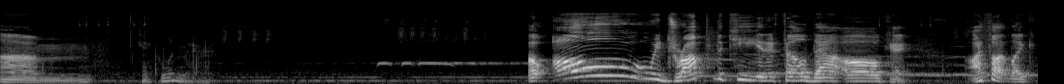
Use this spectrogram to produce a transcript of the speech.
Um, can't go in there. Oh, oh! We dropped the key and it fell down. Oh, okay. I thought like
